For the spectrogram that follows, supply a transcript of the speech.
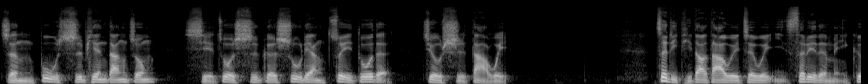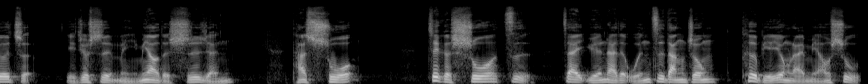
整部诗篇当中，写作诗歌数量最多的就是大卫。这里提到大卫这位以色列的美歌者，也就是美妙的诗人。他说：“这个‘说’字在原来的文字当中特别用来描述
